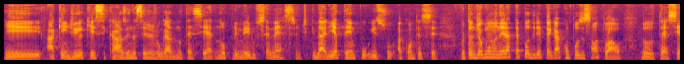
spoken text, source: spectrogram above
E há quem diga que esse caso ainda seja julgado no TSE no primeiro semestre, de que daria tempo isso acontecer. Portanto, de alguma maneira até poderia pegar a composição atual do TSE,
